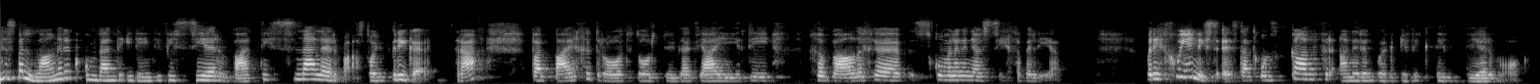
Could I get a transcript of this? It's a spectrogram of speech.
dit is belangrik om dan te identifiseer wat die sneller was, daai trigger, reg? Wat bygedra het daartoe dat jy hierdie geweldige skommeling in jou siege beleef. Maar die goeie nuus is dat ons kan verandering ook effektief deurmaak.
